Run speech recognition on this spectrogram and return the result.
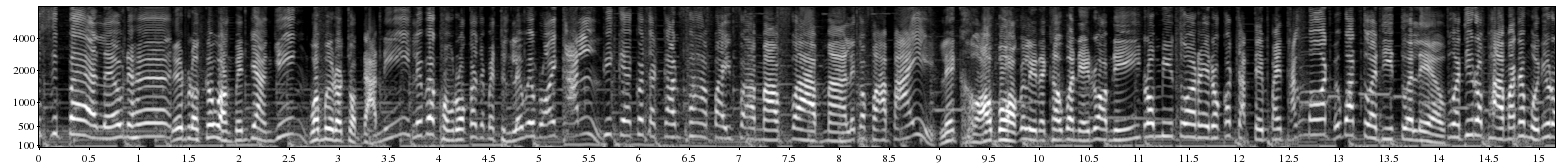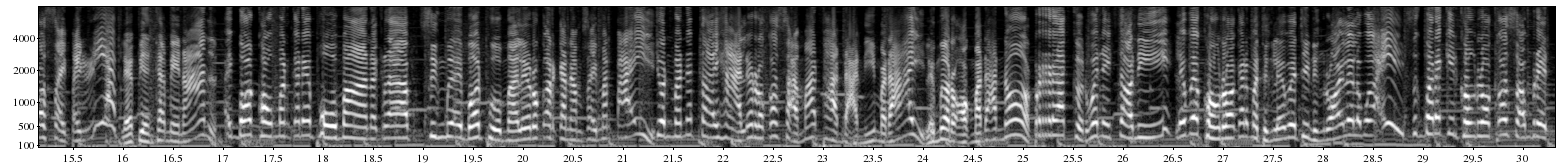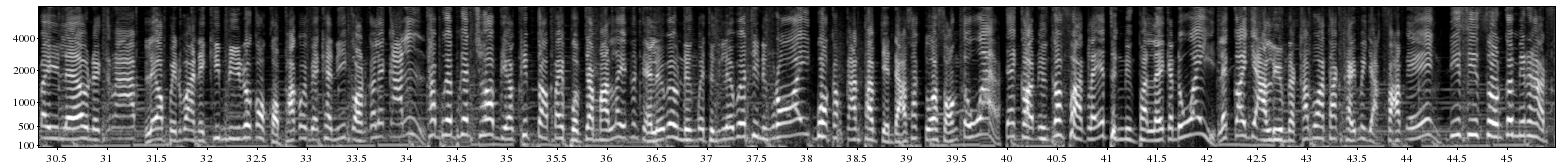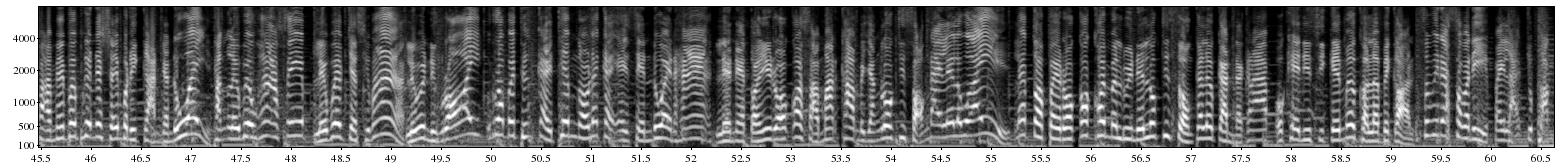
98 แล้วนะฮะและเราก็หวังเป็นอย่างยิ่งว่าเมื่อเราจบด่านนี้เลเวลของเราก็จะไปถึงเลเวลร้อยกัน พี่แกก็จัดการฟาร์มไปฟาร์มมาฟาร์มมาแล้วก็ฟาร์มไป และขอบอกกันเลยนะครับว่าในรอบนี้ เรามีตัวอะไรเราก็จัดเต็มไปทั้งหมดไม่ว่าตัวดีตัวเลวตัวที่เราพามาทั้งหมดนี่เราใส่ไปเรียบ และเพียงแค่ไม่นานไอ้บอสของมันก็ได้โผล่มานะครับ ซึ่งเมื่อไอ้บอสโผล่มาแล้วเราก็กระนำใส่มันไป จนมันนั้นตายหาแล้วเราก็สามารถผ่านด่านนี้มาได้ และเมื่อเราออกมาด้านนอก ปรากฏว่าในตอนนี้เลเวลของเราก็มาถึงเลเวลที่ 100 แล้วละเว้ยซึ่งภารกิจของเราก็สำเร็จไปแล้วนะครับแล้วเอาเป็นว่าในคลิปนี้เราก็ขอพักไว้แค่นี้ก่อนก็แล้วกัน ถ้าเพื่อนๆชอบเดี๋ยวคลิปต่อไปผมจะมาไล่ตั้งแต่เลเวล1ไปถึงเลเวลที่ 100 บวกกับการทำเจ็ดดาวสักตัว 2 ตัว แต่ก่อนอื่นก็ฝากไลค์ให้ถึง 1,000ไลค์กันด้วย และก็อย่าลืมนะครับว่าถ้าใครไม่อยากฟาร์มเอง DC Zone ก็มีรหัสฟาร์มให้เพื่อนๆได้ใช้บริการกันด้วย ทั้งเลเวล50เลเวล75เลเวล100 รวมไปถึงไก่เทมเนาและไก่ไอเซนด้วยนะฮะและในตอนนี้เราก็สามารถข้ามไปยังโลกที่ 2 ได้เลยละเว้ยและต่อไปเราก็ค่อยมาลุยในโลกที่ 2 กันแล้วกันนะครับโอเค DC Gamer ขอลาไปก่อนสวัสดีสวัสดีไปละจุ๊บปัก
